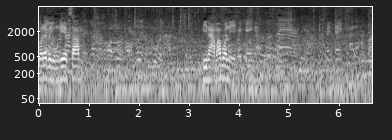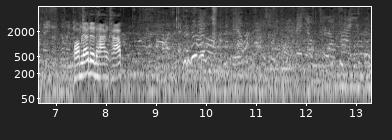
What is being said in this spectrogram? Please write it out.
ก็ได้ไปกรุงเทพซ้ำปีหน้ามาบ่นี่พร้อมแล้วเดินทางครับ เป็นเราเราค่ายญี่ปุ่น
